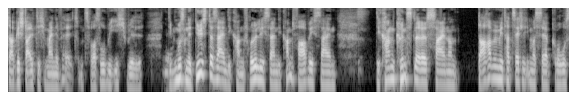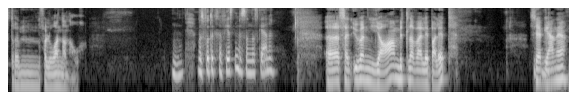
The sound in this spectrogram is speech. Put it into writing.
da gestalte ich meine Welt und zwar so, wie ich will. Die muss nicht düster sein, die kann fröhlich sein, die kann farbig sein, die kann künstlerisch sein und da habe ich mich tatsächlich immer sehr groß drin verloren dann auch. Mhm. Was fotografierst du besonders gerne? Äh, seit über ein Jahr mittlerweile Ballett. Sehr mhm. gerne.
